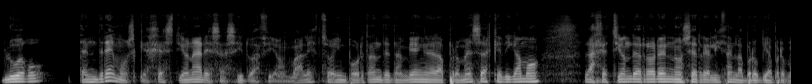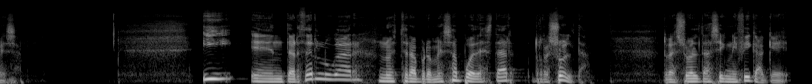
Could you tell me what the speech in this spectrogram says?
Luego tendremos que gestionar esa situación, ¿vale? Esto es importante también en las promesas que digamos la gestión de errores no se realiza en la propia promesa. Y en tercer lugar, nuestra promesa puede estar resuelta. Resuelta significa que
